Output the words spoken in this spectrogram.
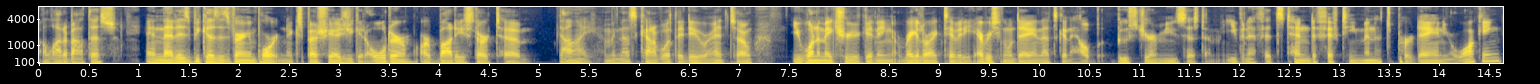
a lot about this, and that is because it's very important, especially as you get older, our bodies start to die. I mean, that's kind of what they do, right? So, you want to make sure you're getting regular activity every single day, and that's going to help boost your immune system, even if it's 10 to 15 minutes per day and you're walking.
